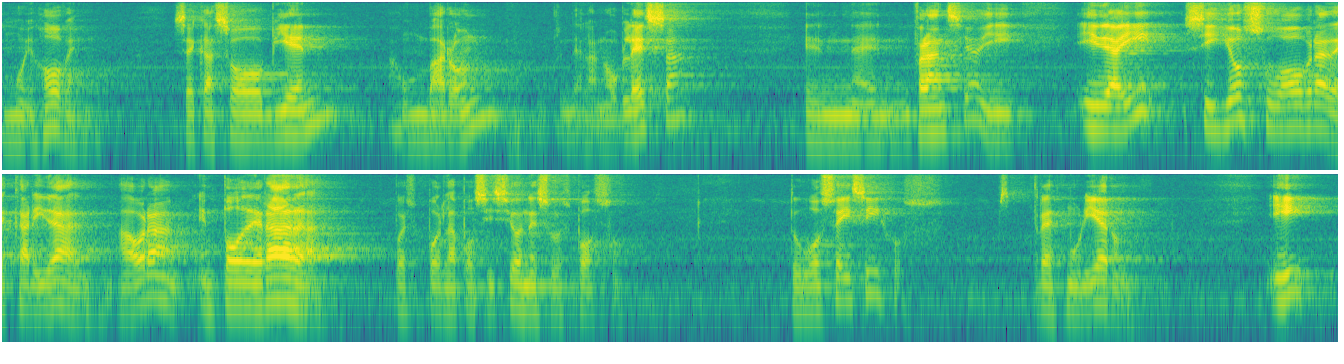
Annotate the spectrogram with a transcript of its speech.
muy joven. Se casó bien a un varón de la nobleza en, Francia y, y de ahí siguió su obra de caridad, ahora empoderada pues, por la posición de su esposo. Tuvo seis hijos, tres murieron. Y,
